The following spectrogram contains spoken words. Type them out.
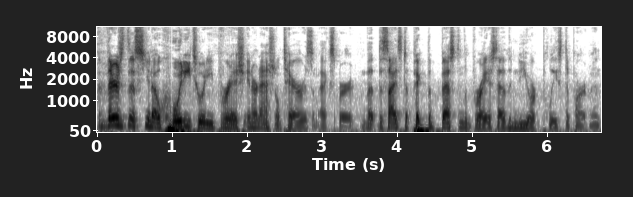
there's this, you know, hoity-toity British international terrorism expert that decides to pick the best and the brightest out of the New York Police Department.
